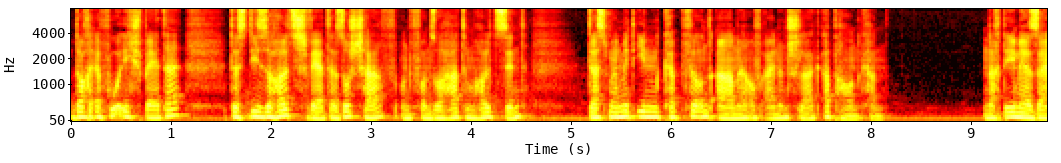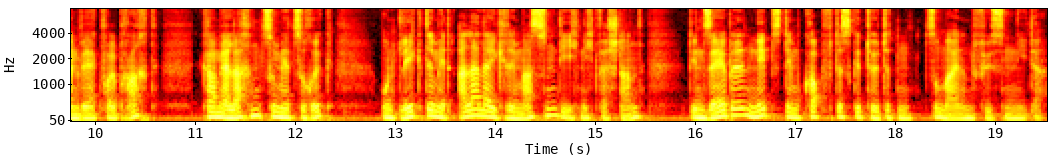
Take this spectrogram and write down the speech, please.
Doch erfuhr ich später, dass diese Holzschwerter so scharf und von so hartem Holz sind, dass man mit ihnen Köpfe und Arme auf einen Schlag abhauen kann. Nachdem er sein Werk vollbracht, kam er lachend zu mir zurück und legte mit allerlei Grimassen, die ich nicht verstand, den Säbel nebst dem Kopf des Getöteten zu meinen Füßen nieder.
